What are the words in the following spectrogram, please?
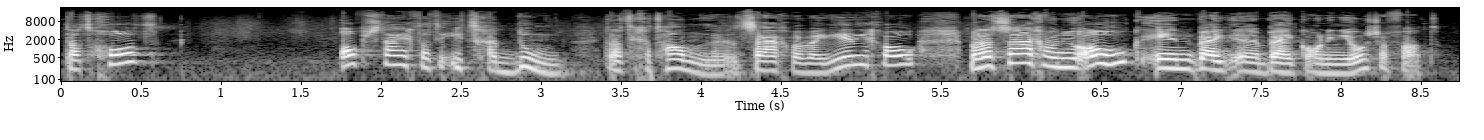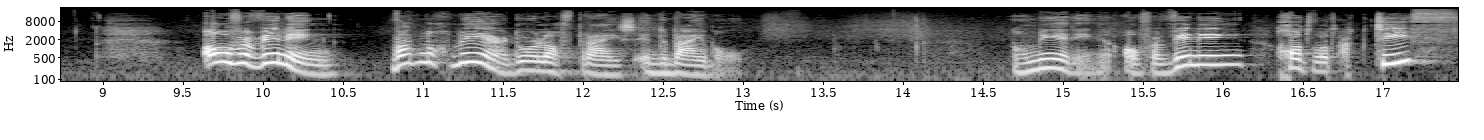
dat God opstijgt, dat hij iets gaat doen, dat hij gaat handelen. Dat zagen we bij Jericho, maar dat zagen we nu ook in, bij, uh, bij koning Jozefat. Overwinning. Wat nog meer door lofprijs in de Bijbel? Nog meer dingen. Overwinning, God wordt actief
